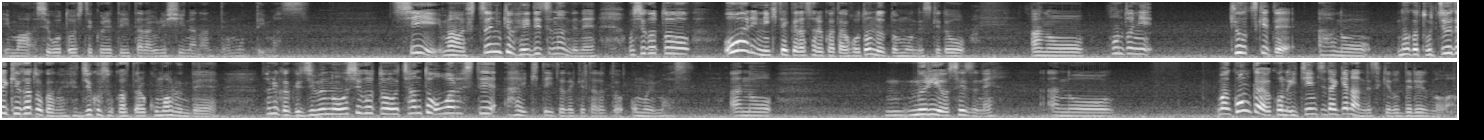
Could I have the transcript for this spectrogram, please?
今仕事をしてくれていたら嬉しいななんて思っています。し、まあ普通に今日平日なんでね、お仕事終わりに来てくださる方がほとんどだと思うんですけど、あの、本当に気をつけて、あの、なんか途中で怪我とかね、事故とかあったら困るんで、とにかく自分のお仕事をちゃんと終わらせて、はい、来ていただけたらと思います。あの、無理をせずね、あの、まあ今回はこの1日だけなんですけど、出れるのは。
